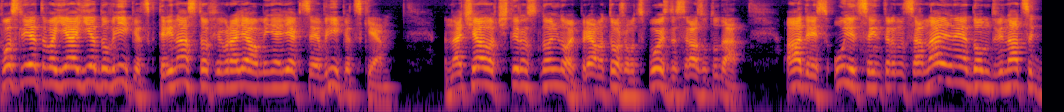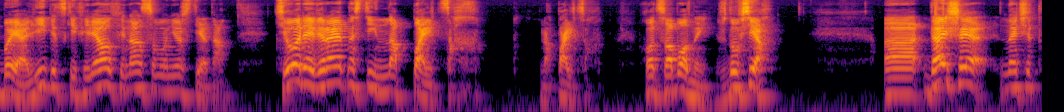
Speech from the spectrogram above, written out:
После этого я еду в Липецк. 13 февраля у меня лекция в Липецке. Начало в 14.00, прямо тоже вот с поезда сразу туда. Адрес улица Интернациональная, дом 12Б, Липецкий филиал финансового университета. Теория вероятностей на пальцах. На пальцах. Ход свободный. Жду всех. А, дальше, значит,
